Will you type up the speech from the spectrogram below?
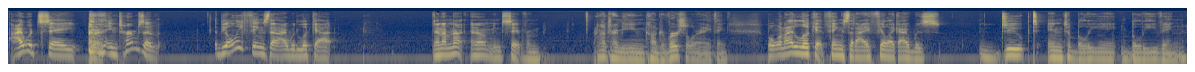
I would say in terms of the only things that I would look at, and I'm not I don't mean to say it from I'm not trying to be even controversial or anything, but when I look at things that I feel like I was duped into belie- believing.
